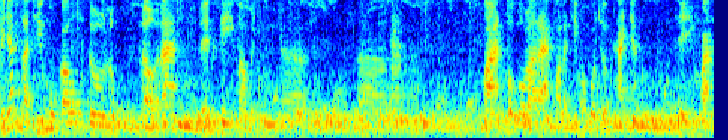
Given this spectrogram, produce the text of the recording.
Thứ nhất là chim bồ câu từ lúc nở ra đến khi mà mình uh, uh, bán bồ câu la ràng hoặc là chim bồ câu trưởng thành nhé thì khoảng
